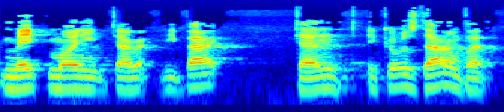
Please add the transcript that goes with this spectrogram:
make money directly back, then it goes down. But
